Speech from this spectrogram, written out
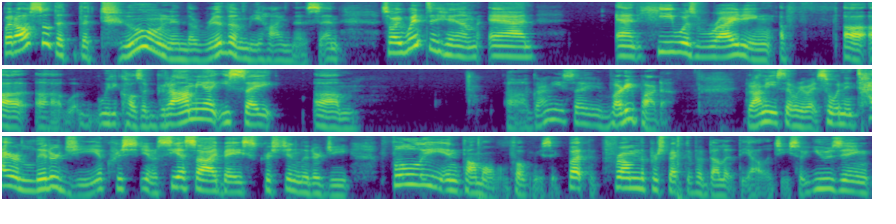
but also the the tune and the rhythm behind this. And so I went to him and and he was writing a, uh, uh, uh, what he calls a Gramya Isai, um, uh, Gramya Isai Varipada. Gramya Isai Varipada. So an entire liturgy, a Christian, you know, CSI based Christian liturgy, fully in Tamil folk music, but from the perspective of Dalit theology. So using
